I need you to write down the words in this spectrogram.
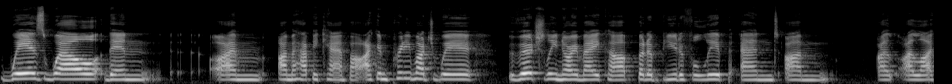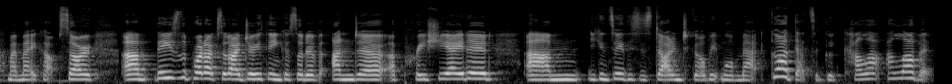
wears well, then I'm I'm a happy camper. I can pretty much wear virtually no makeup, but a beautiful lip and um, I, I, like my makeup. So um, these are the products that I do think are sort of underappreciated. Um, you can see this is starting to go a bit more matte. God, that's a good color. I love it.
